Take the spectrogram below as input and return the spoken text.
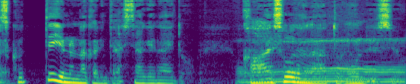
作って世の中に出してあげないとかわいそうだなと思うんですよ。よ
